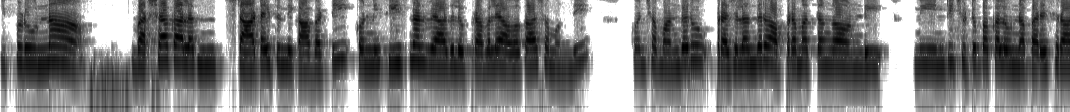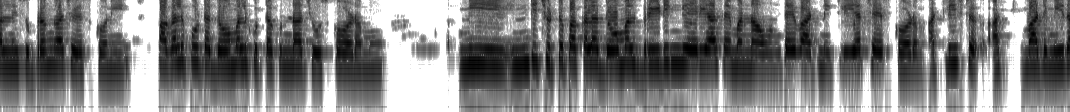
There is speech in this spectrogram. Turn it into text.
ఇప్పుడు ఉన్న వర్షాకాలం స్టార్ట్ అవుతుంది కాబట్టి కొన్ని సీజనల్ వ్యాధులు ప్రబలే అవకాశం ఉంది. కొంచెం అందరూ ప్రజలందరూ అప్రమత్తంగా ఉండి మీ ఇంటి చుట్టుపక్కల ఉన్న పరిసరాలని శుభ్రంగా చేసుకొని పగలపూట దోమలు కుట్టకుండా చూసుకోవడము మీ ఇంటి చుట్టుపక్కల దోమలు బ్రీడింగ్ ఏరియాస్ ఏమన్నా ఉంటే వాటిని క్లియర్ చేసుకోవడం అట్లీస్ట్ వాటి మీద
